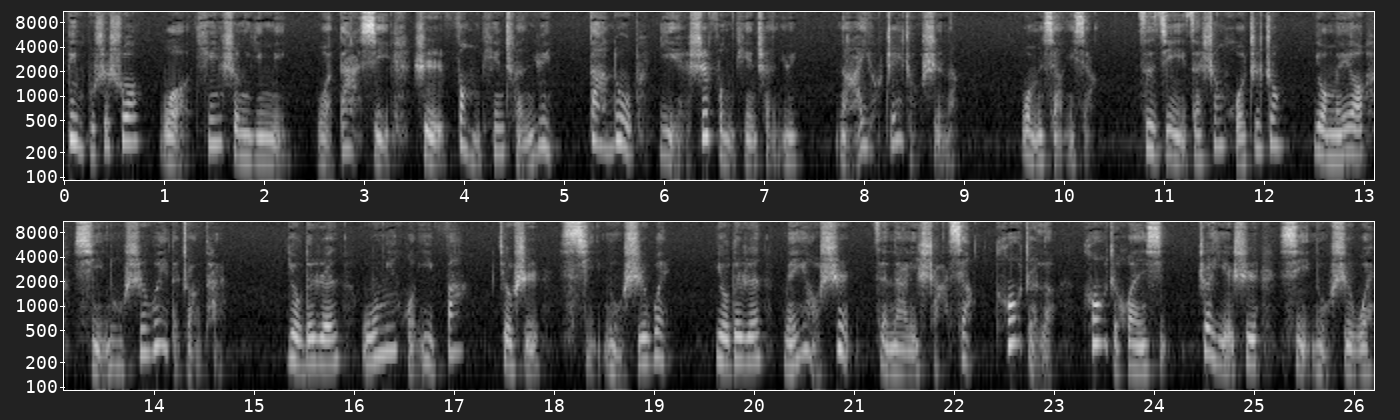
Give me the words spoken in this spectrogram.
并不是说我天生英明，我大喜是奉天承运，大怒也是奉天承运，哪有这种事呢？我们想一想。自己在生活之中有没有喜怒失位的状态？有的人无名火一发就是喜怒失位，有的人没有事在那里傻笑，偷着乐，偷着欢喜，这也是喜怒失位。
